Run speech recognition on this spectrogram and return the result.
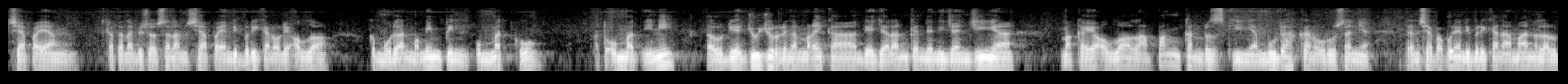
Siapa yang kata Nabi SAW, siapa yang diberikan oleh Allah kemudian memimpin umatku atau umat ini, lalu dia jujur dengan mereka, dia jalankan janji-janjinya, maka ya Allah lapangkan rezekinya, mudahkan urusannya. Dan siapa pun yang diberikan amanah lalu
